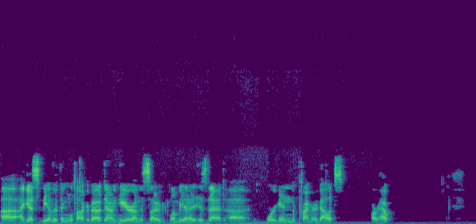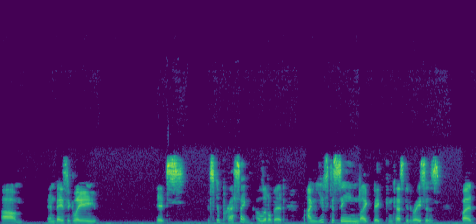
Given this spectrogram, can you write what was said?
Uh, I guess the other thing we'll talk about down here on this side of Columbia is that uh, Oregon primary ballots are out. Um, and basically, it's it's depressing a little bit. I'm used to seeing like big contested races, but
